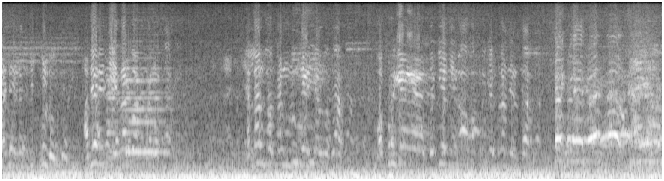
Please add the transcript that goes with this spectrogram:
ಮಾಡಿ ಎಲ್ಲ ಕಿತ್ಕೊಂಡು ಅದೇ ರೀತಿ ಎಲ್ಲರಿಗೂ ಆಗ್ಬೇಕಲ್ವ ಸರ್? ಎಲ್ಲರಿಗೂ ಕಣ್ಣು ಮುಂದೆ ಇದೆಯಲ್ವ ಸರ್? ಒಬ್ಬರಿಗೆ ತೆಗಿಯೋದೇನೋ ಒಬ್ಬರಿಗೆ ಬಿಡೋದೇನು ಸರ್? ಡಾಕ್ಟರ್ಗಳು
